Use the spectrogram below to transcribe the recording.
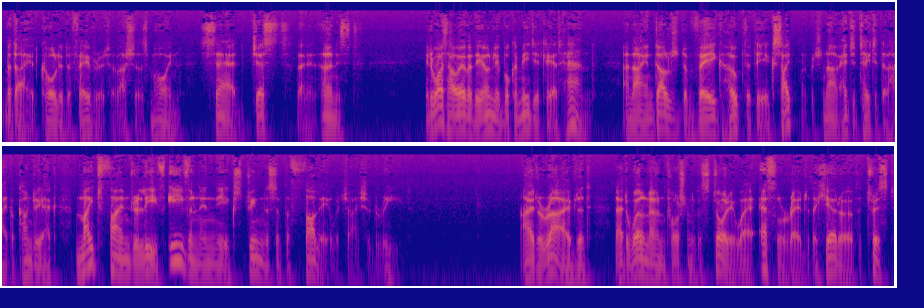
But I had called it a favourite of Usher's more in sad jest than in earnest. It was, however, the only book immediately at hand, and I indulged a vague hope that the excitement which now agitated the hypochondriac might find relief even in the extremeness of the folly which I should read. I had arrived at that well-known portion of the story where Ethelred, the hero of the tryst,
